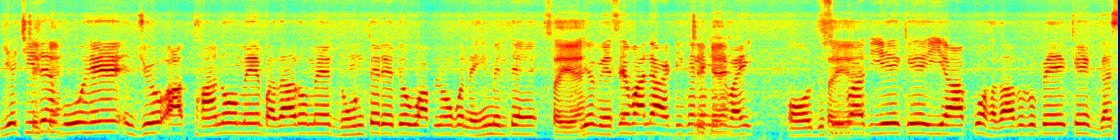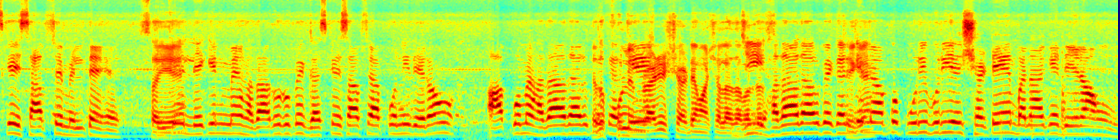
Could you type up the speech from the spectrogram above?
ये चीज़ें है। वो हैं जो आप थानों में बाजारों में ढूंढते रहते हो वो आप लोगों को नहीं मिलते हैं। सही है। ये वैसे वाले आर्टिकल है। मेरे भाई। और दूसरी बात ये कि ये आपको हज़ारों रुपए के गज के हिसाब से मिलते हैं। सही है। लेकिन मैं हज़ारों रुपए गज के हिसाब से आपको नहीं दे रहा हूँ। आपको मैं हज़ार हज़ार ये रुपए तो फुल शर्ट है माशाल्लाह जी हज़ार हज़ार रुपए करके मैं आपको पूरी पूरी ये शर्टें बना के दे रहा हूँ।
